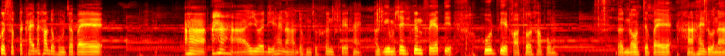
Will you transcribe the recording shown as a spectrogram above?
กด subscribe นะครับเดี๋ยวผมจะไปอ่าหา UID ให้นะครับเดี๋ยวผมจะขึ้นเฟซให้เมื่อกี้ไม่ใช่ขึ้นเฟซติพูดผิดขอโทษครับผมเดี๋ยวเราจะไปหาให้ดูนะ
